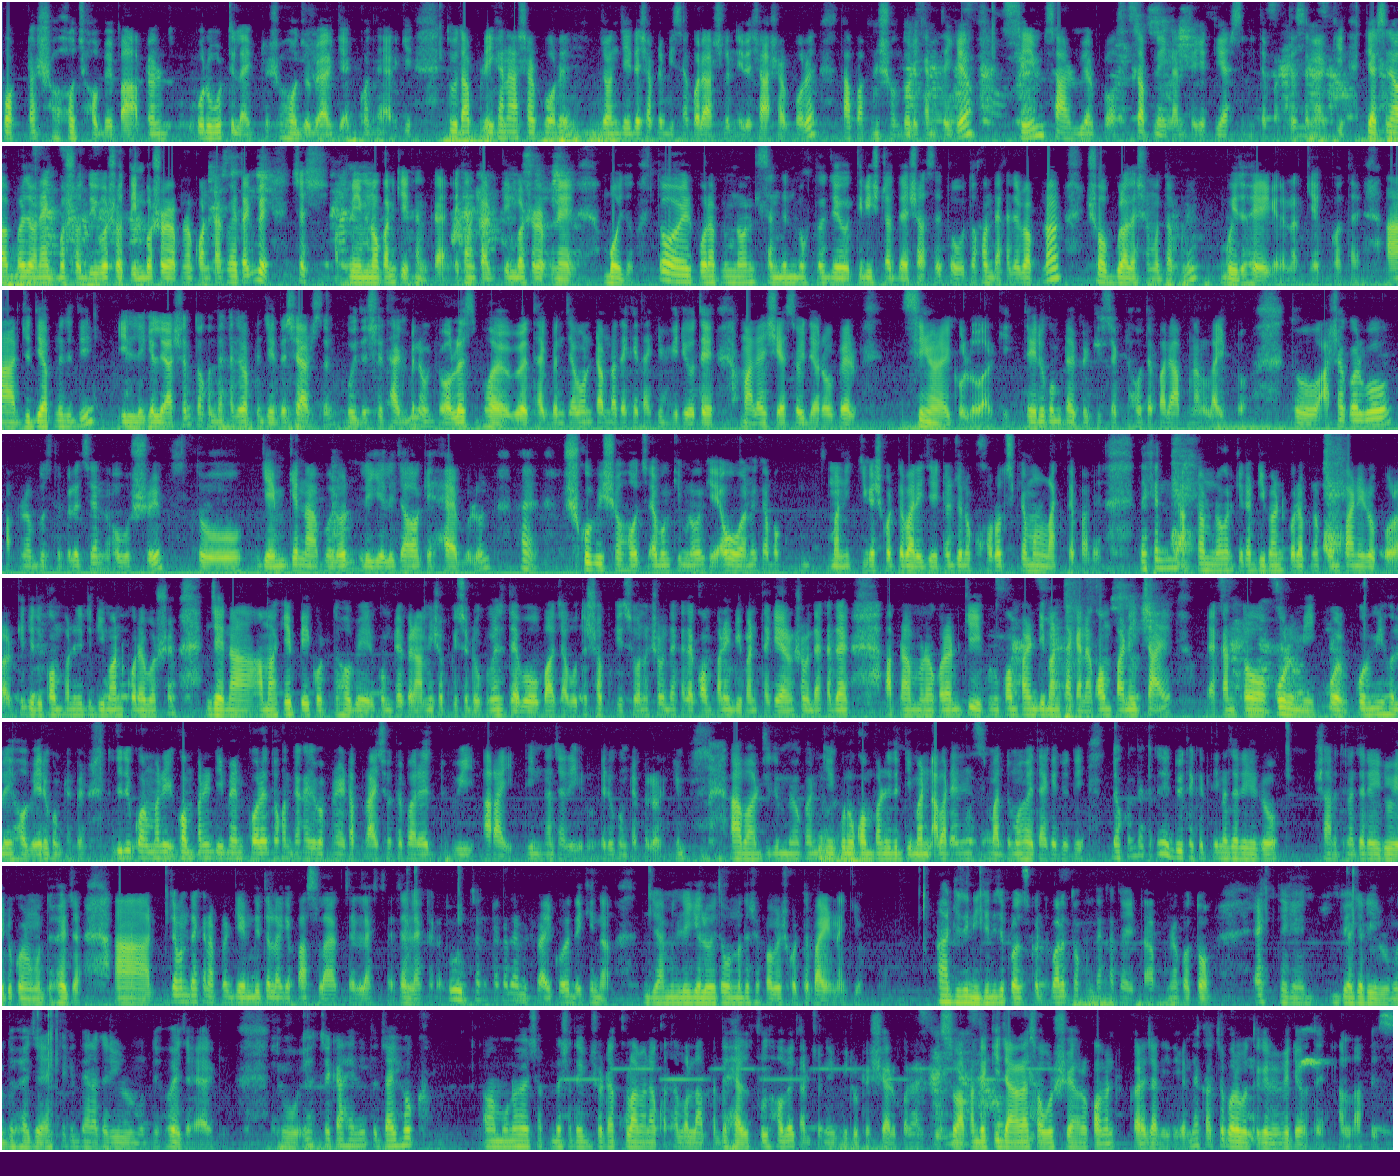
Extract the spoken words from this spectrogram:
পথটা সহজ হবে বা আপনার পরবর্তী লাইফটা সহজ হবে আর কি, এক কথায় আর কি। তো তারপরে এখানে আসার পরে, যখন যে দেশে আপনি ভিসা করে আসলেন, এই দেশে আসার পরে তারপর আপনি সুন্দর এখান থেকে সেম সার্ভিয়ার প্রসেস আপনি এখান থেকে টিআরসি নিতে পারতেছেন আর কি। টিআরসি নেওয়ার পরে যখন এক বছর, দুই বছর, তিন বছর আপনার কন্ট্যাক্ট হয়ে থাকবে, শেষ। আপনি মনে করেন কি এখানকার এখানকার তিন বছর আপনি বৈধ। তো এরপর আপনি মনে করেন সেনজেনভুক্ত যে তিরিশটা দেশ আছে, তো তখন দেখা যাবে আপনার সবগুলা দেশের মধ্যে আপনি বৈধ হয়ে গেলেন আর কি, এক কথায়। আর যদি আপনি যদি ইলিগেলি আসেন, তখন দেখা যাবে আপনি যে দেশে আসছেন, ওই দেশে থাকবেন এবং অলওয়েজ ভয়ে ভয়ে থাকবেন। যেমনটা আমরা দেখে থাকি ভিডিওতে মালয়েশিয়া সৌদি আরবের সিনিয়রগুলো আর কি তো এরকম টাইপের কিছু একটা হতে পারে আপনার লাইফেও তো আশা করব আপনারা বুঝতে পেরেছেন অবশ্যই। তো গেমকে না বলুন লিগেলি যাওয়াকে হ্যাঁ বলুন হ্যাঁ? খুবই সহজ এবং কি মনে কি, ও অনেকে আবার মানে জিজ্ঞেস করতে পারি যে এটার জন্য খরচ কেমন লাগতে পারে? দেখেন আপনার মনে করেন এটা ডিমান্ড করে আপনার কোম্পানির ওপর আর কি যদি কোম্পানি যদি ডিমান্ড করে বসে যে না আমাকে পে করতে হবে, এরকম টাইপের আমি সব কিছু ডকুমেন্টস দেবো বা যাবতীয় সব কিছু অনেক সময় দেখা যায় কোম্পানির ডিমান্ড থাকে, অনেক সময় দেখা যায় আপনার মনে করেন কি, কোনো কোম্পানির ডিমান্ড থাকে না। কোম্পানি চায়, একান্ত কর্মী, কর- কর্মী হলেই হবে এরকম টাইপের। তো যদি কোম্পানি কোম্পানি ডিমান্ড করে, তখন দেখা যাবে আপনার এটা প্রাইস হতে পারে দুই আড়াই, তিন হাজার ইউরো এরকম টাইপের আর কি। আবার যদি মনে করেন কি কোনো কোম্পানি যদি ডিমান্ড আবার এজেন্সির মাধ্যমে হয়ে থাকে যদি, তখন দেখা যায় দুই থেকে তিন হাজার ইউরো সাড়ে তিন হাজার ইউরো এরকমের মধ্যে হয়ে যায়। আর যেমন দেখেন আপনার গেম দিতে লাগে পাঁচ লাখ, চার লাখ চার লাখ টাকা। তো ওই চার টাকা আমি ট্রাই করে দেখি না যে আমি লিগেল হইতে অন্য দেশে প্রবেশ করতে পারি নাকি। আর যদি নিজে নিজে প্রসেস করতে পারে তখন দেখা যায় এটা আপনার কত? এক থেকে দুই হাজার ইউরোর মধ্যে হয়ে যায়, এক থেকে দেড় হাজার ইউরোর মধ্যে হয়ে যায় আর কি। তো এ হচ্ছে কাহিনী। তো যাই হোক, আমার মনে হয়েছে আপনাদের সাথে এই বিষয়টা খোলামেলা কথা বললে আপনাদের হেল্পফুল হবে, তার জন্য এই ভিডিওটা শেয়ার করা আর কি। সো আপনাদের কি জানার আছে অবশ্যই আরও কমেন্ট করে জানিয়ে দেবেন। দেখা হচ্ছে পরবর্তী ভিডিওতে আল্লাহ হাফিজ।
